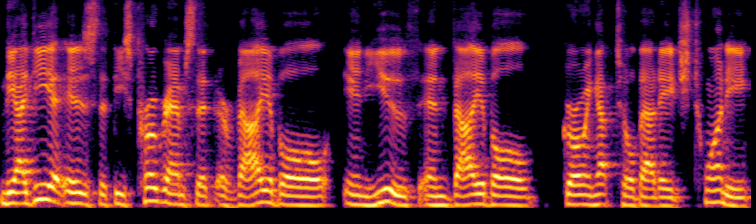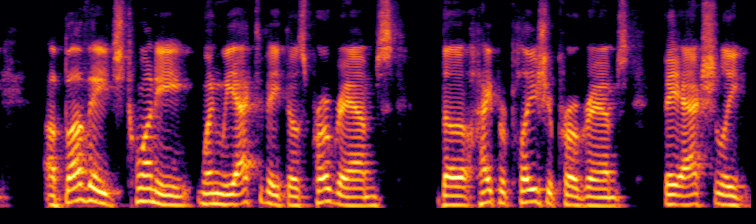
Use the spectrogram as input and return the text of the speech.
the idea is that these programs that are valuable in youth and valuable growing up till about age 20 above age 20 when we activate those programs the hyperplasia programs they actually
